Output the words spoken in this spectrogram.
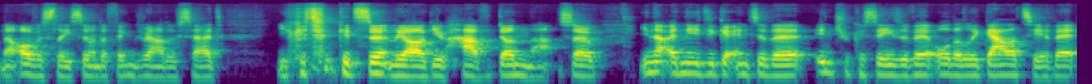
Now, obviously, some of the things Ronaldo said, you could, could certainly argue have done that. So United need to get into the intricacies of it or the legality of it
